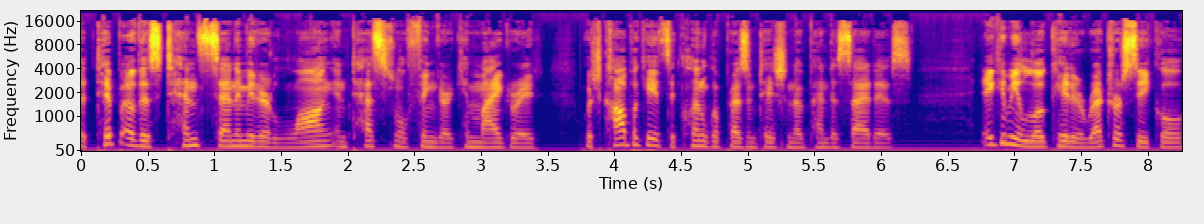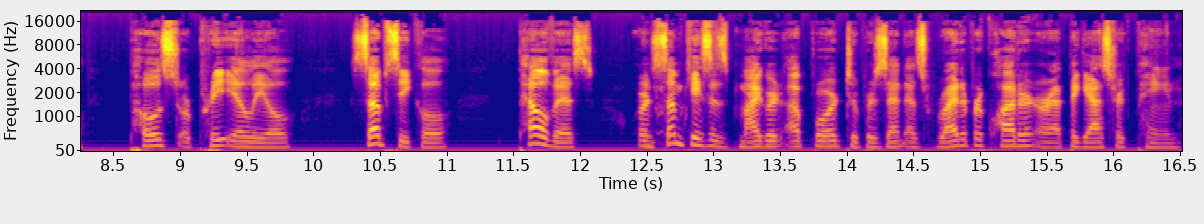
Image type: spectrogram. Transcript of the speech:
the tip of this 10 centimeter long intestinal finger can migrate, which complicates the clinical presentation of appendicitis. It can be located retrocecal, post or preileal, subcecal, pelvis, or in some cases migrate upward to present as right upper quadrant or epigastric pain.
